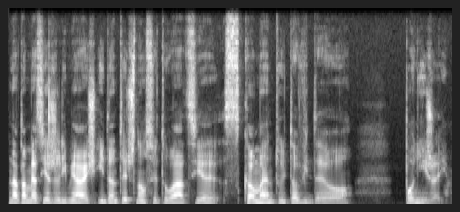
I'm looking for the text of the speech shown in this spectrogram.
Natomiast jeżeli miałeś identyczną sytuację, skomentuj to wideo poniżej.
